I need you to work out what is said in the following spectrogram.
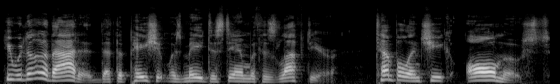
He would not have added that the patient was made to stand with his left ear, temple and cheek almost,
